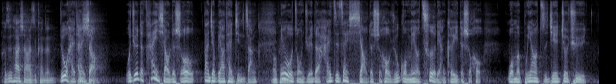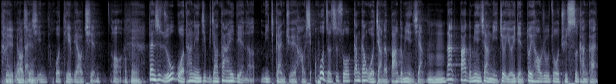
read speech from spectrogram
可是他小孩子可能如果还太小，我觉得太小的时候，大家不要太紧张，因为我总觉得孩子在小的时候，如果没有测量可以的时候，我们不要直接就去太过担心或贴标签哦。OK，但是如果他年纪比较大一点了，你感觉好像，或者是说刚刚我讲的八个面相，嗯哼，那八个面相你就有一点对号入座去试看看。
